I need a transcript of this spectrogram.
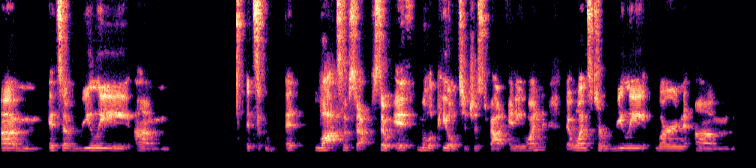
um, it's a really um, it's it, lots of stuff. So it will appeal to just about anyone that wants to really learn um,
